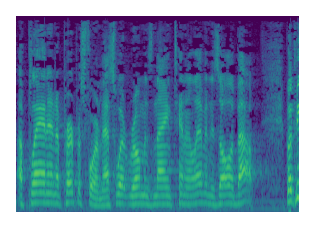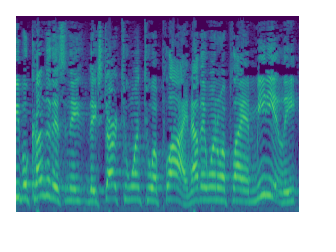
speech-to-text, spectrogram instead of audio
a plan and a purpose for them. That's what Romans 9, 10, 11 is all about. But people come to this and they, they start to want to apply. Now they want to apply immediately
